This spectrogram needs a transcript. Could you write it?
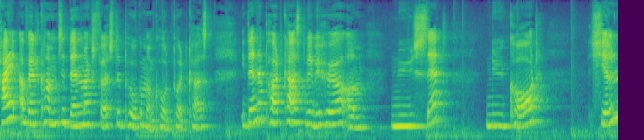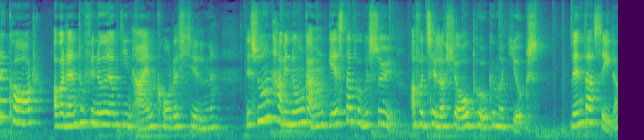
Hej og velkommen til Danmarks første Pokémon Kort podcast. I denne podcast vil vi høre om nye sæt, nye kort, sjældne kort og hvordan du finder ud af, om din egen kort er sjældne. Desuden har vi nogle gange gæster på besøg og fortæller sjove Pokémon jokes. Vent og se dig.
